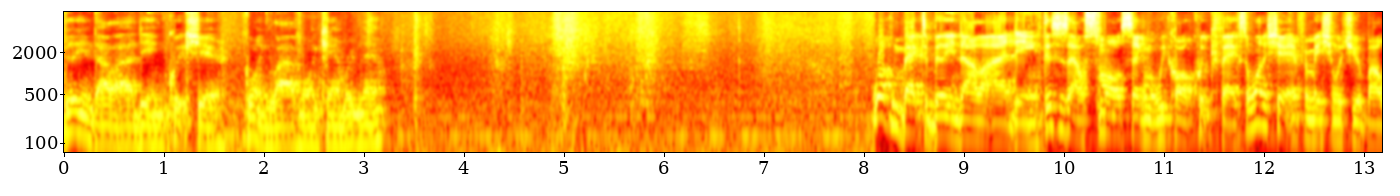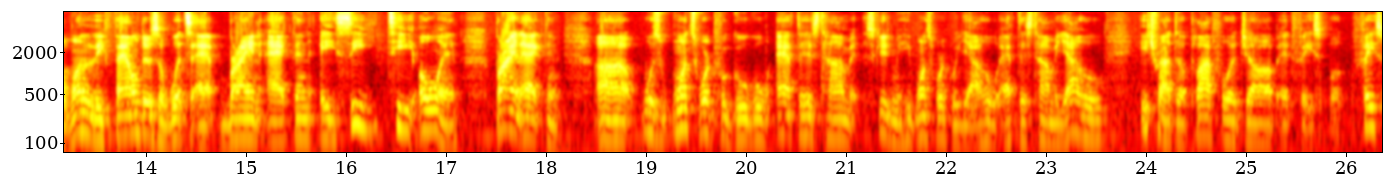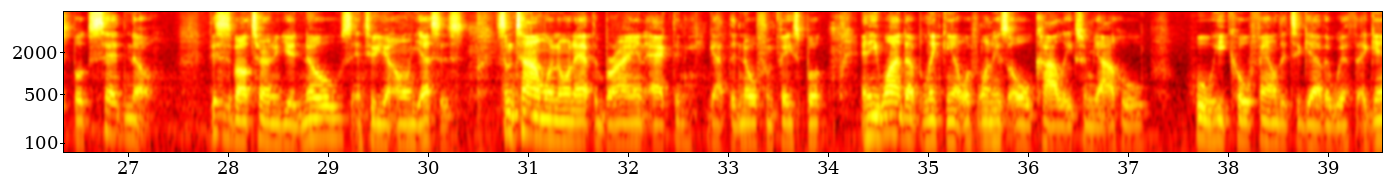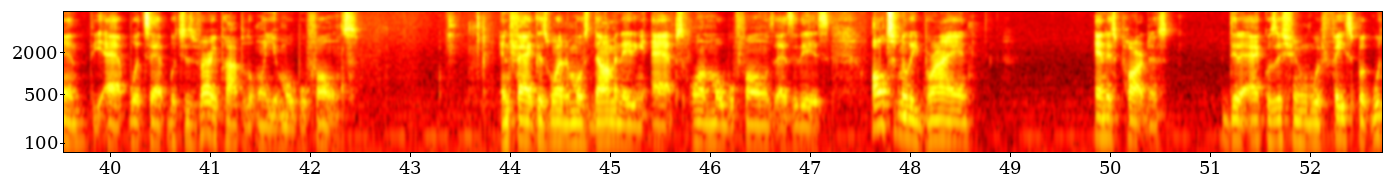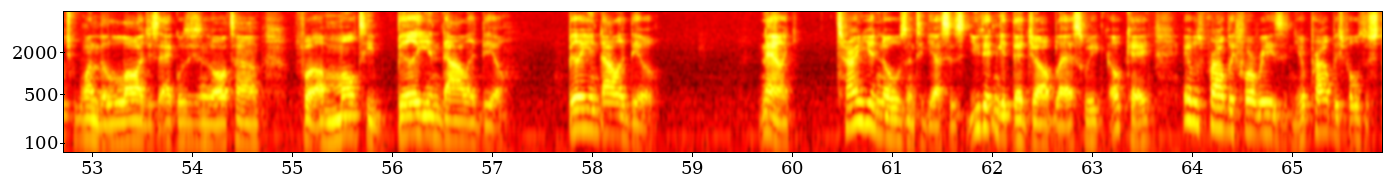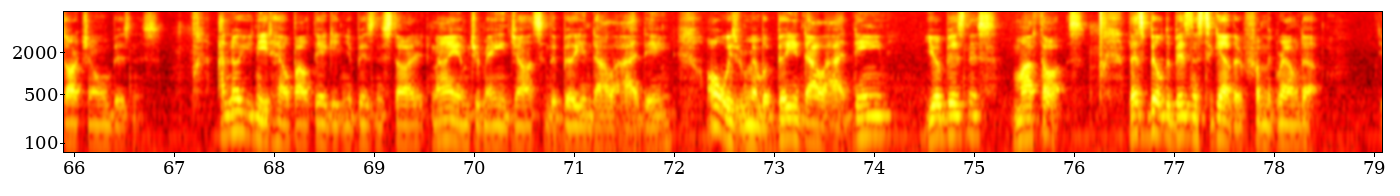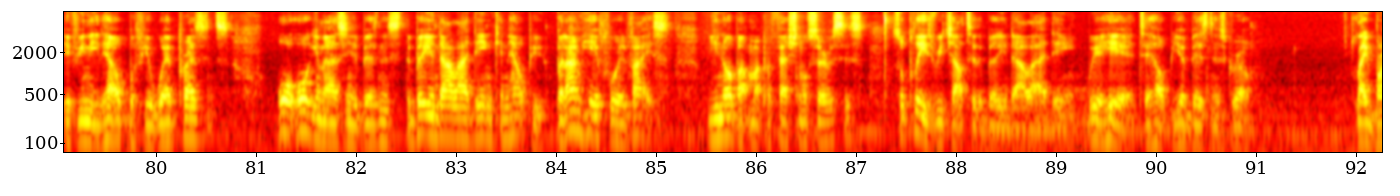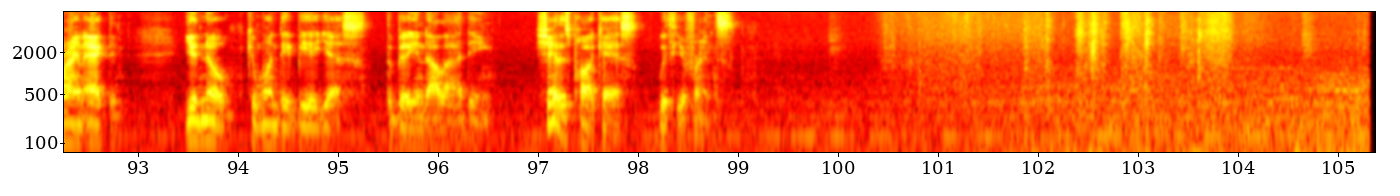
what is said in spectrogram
Billion Dollar IDean Quick Share, going live on camera now. Welcome back to Billion Dollar IDean. This is our small segment we call Quick Facts. I want to share information with you about one of the founders of WhatsApp, Brian Acton, A C T O N. Brian Acton uh, was once worked for Google. After his time, excuse me, he once worked with Yahoo. After his time at Yahoo, he tried to apply for a job at Facebook. Facebook said no. This is about turning your no's into your own yeses. Some time went on after Brian Acton got the no from Facebook, and he wound up linking up with one of his old colleagues from Yahoo, who he co-founded together with, again, the app WhatsApp, which is very popular on your mobile phones. In fact, it's one of the most dominating apps on mobile phones as it is. Ultimately, Brian and his partners did an acquisition with Facebook, which one of the largest acquisitions of all time, for a multi-billion dollar deal billion dollar deal. Now, turn your no's into yeses. You didn't get that job last week. Okay, it was probably for a reason. You're probably supposed to start your own business. I know you need help out there getting your business started, and I am Jermaine Johnson, the Billion Dollar IDean. Always remember, Billion Dollar IDean, your business, my thoughts. Let's build a business together from the ground up. If you need help with your web presence or organizing your business, the Billion Dollar IDean can help you. But I'm here for advice. You know about my professional services, so please reach out to the Billion Dollar IDean. We're here to help your business grow. Like Brian Acton, your no can one day be a yes, the Billion Dollar IDean. Share this podcast with your friends.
